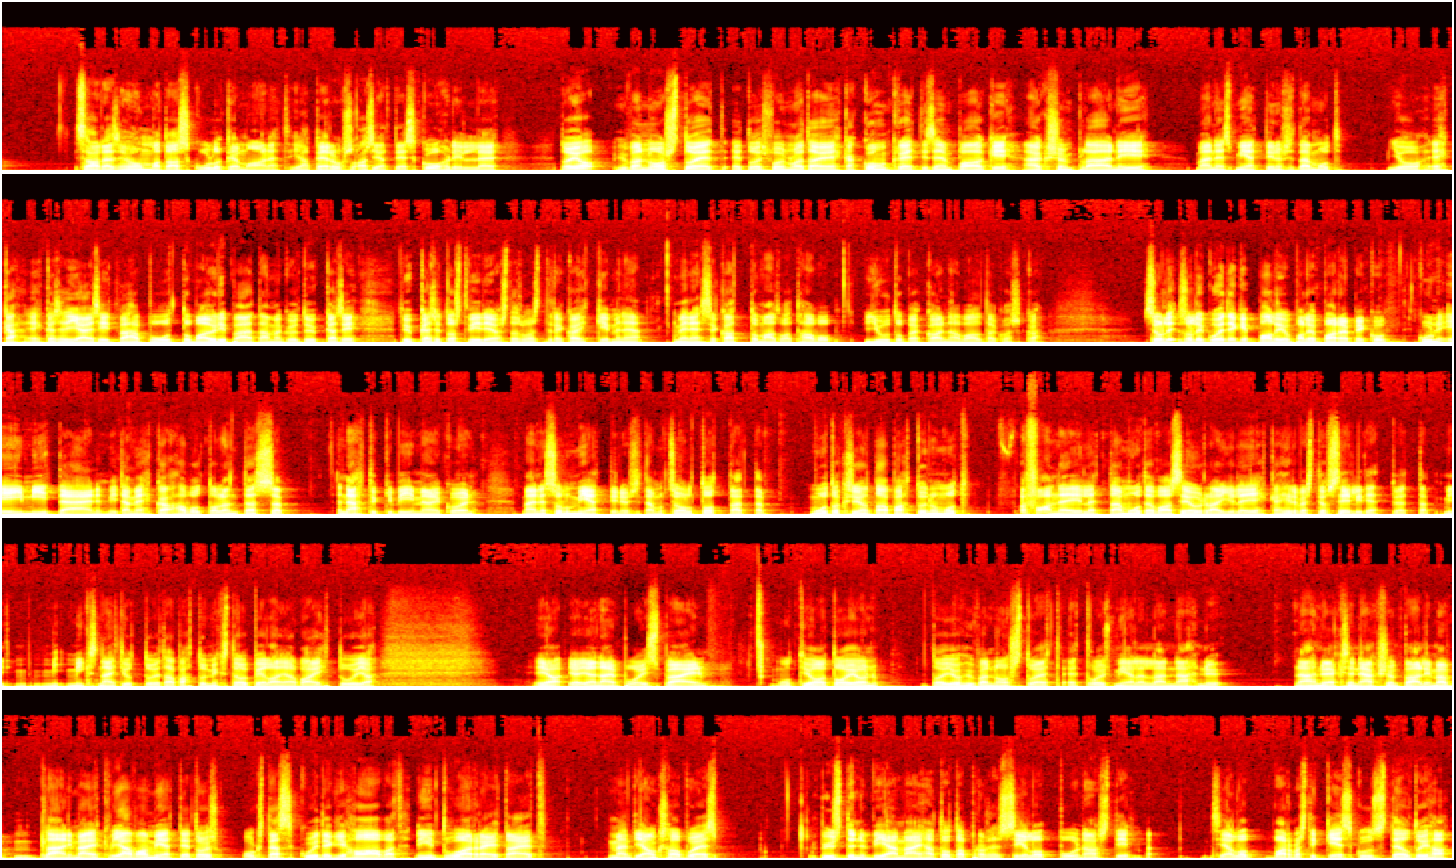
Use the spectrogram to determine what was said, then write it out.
saadaan se homma taas kulkemaan, että ja perusasiat edes kohdilleen. Toi on hyvä nosto, että, että olisi voinut jotain ehkä konkreettisempaakin action plania, mä en edes miettinyt sitä, mutta joo, ehkä, ehkä se jäi siitä vähän puuttumaan. Ylipäätään mä kyllä tykkäsin, tykkäsin tuosta videosta, suosittelen kaikki menee, menee se katsomaan tuolta Havu YouTube-kanavalta, koska se oli, se oli kuitenkin paljon paljon parempi kuin, kuin ei mitään, mitä me ehkä Havut ollaan tässä nähtykin viime aikoina. Mä en edes ollut miettinyt sitä, mutta se on ollut totta, että muutoksia on tapahtunut, mutta faneille tai muuten vaan seuraajille ei ehkä hirveästi ole selitetty, että mi, mi, miksi näitä juttuja tapahtuu, miksi tuo pelaaja vaihtuu ja, ja, ja, ja näin poispäin. Mutta joo, toi on, toi on hyvä nosto, että, että olisi mielellään nähnyt, nähnyt sen action päälle. Mä, plani. mä ehkä jää vaan miettiä, että onko tässä kuitenkin haavat niin tuoreita, että mä en tiedä, onko Havu edes pystynyt viemään ihan tota prosessia loppuun asti. Siellä on varmasti keskusteltu ihan,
